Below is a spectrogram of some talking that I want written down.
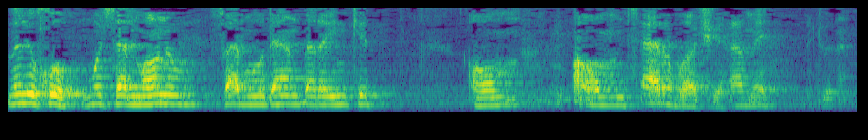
ولی خب مسلمان فرمودن برای اینکه عام عامتر باشه همه. بدونن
